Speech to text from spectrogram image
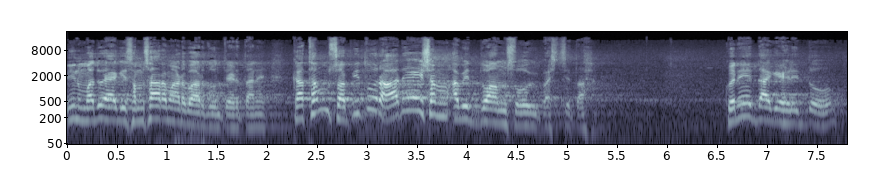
ನೀನು ಮದುವೆಯಾಗಿ ಸಂಸಾರ ಮಾಡಬಾರ್ದು ಅಂತ ಹೇಳ್ತಾನೆ. ಕಥಂ ಸ್ವಪಿತು ರಾಧೇಶಂ ಅವಿದ್ವಾಂಸೋ ವಿಪಶ್ಚಿತ. ಕೊನೆಯದ್ದಾಗಿ ಹೇಳಿದ್ದು,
